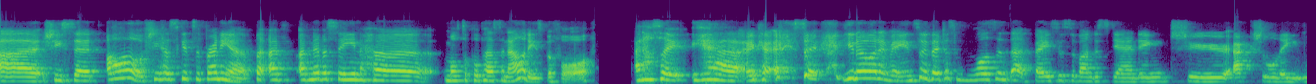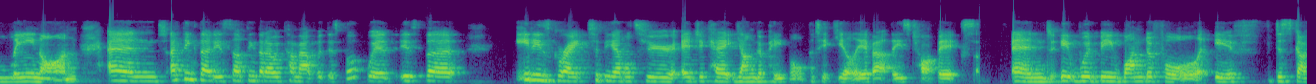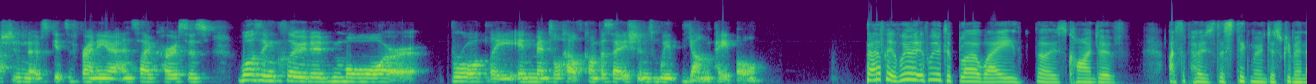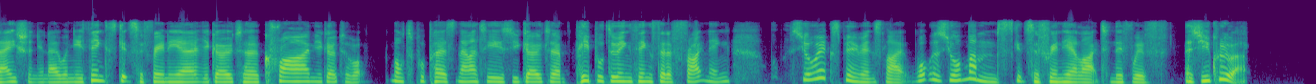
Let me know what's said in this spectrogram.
uh, she said, Oh, she has schizophrenia, but I've, I've never seen her multiple personalities before. And I was like, yeah, okay. So, you know what I mean? So, there just wasn't that basis of understanding to actually lean on. And I think that is something that I would come out with this book with is that it is great to be able to educate younger people, particularly about these topics. And it would be wonderful if discussion of schizophrenia and psychosis was included more broadly in mental health conversations with young people. If we, were, if we were to blow away those kind of, I suppose, the stigma and discrimination, you know, when you think schizophrenia, you go to crime, you go to multiple personalities, you go to people doing things that are frightening. What was your experience like? What was your mum's schizophrenia like to live with as you grew up?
